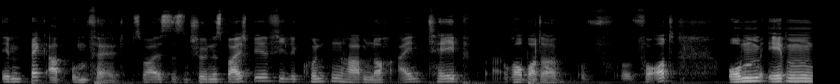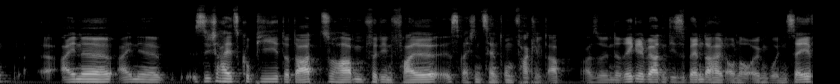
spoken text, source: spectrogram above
im Backup-Umfeld. Zwar ist es ein schönes Beispiel, viele Kunden haben noch ein Tape-Roboter vor Ort, um eben eine, eine Sicherheitskopie der Daten zu haben für den Fall, das Rechenzentrum fackelt ab. Also in der Regel werden diese Bänder halt auch noch irgendwo in Safe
